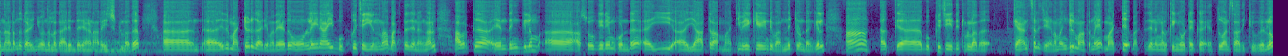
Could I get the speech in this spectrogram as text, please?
നടന്നു കഴിഞ്ഞു എന്നുള്ള കാര്യം തന്നെയാണ് അറിയിച്ചിട്ടുള്ളത്. ഇത് മറ്റൊരു കാര്യം അതായത് ഓൺലൈനായി ബുക്ക് ചെയ്യുന്ന ഭക്തജനങ്ങൾ അവർക്ക് എന്തെങ്കിലും അസൗകര്യം കൊണ്ട് ഈ യാത്ര മാറ്റിവെക്കേണ്ടി വന്നിട്ടുണ്ടെങ്കിൽ ആ, ബുക്ക് ചെയ്തിട്ടുള്ളത് ക്യാൻസൽ ചെയ്യണമെങ്കിൽ മാത്രമേ മറ്റ് ഭക്തജനങ്ങൾക്ക് ഇങ്ങോട്ടേക്ക് എത്തുവാൻ സാധിക്കുകയുള്ളൂ.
